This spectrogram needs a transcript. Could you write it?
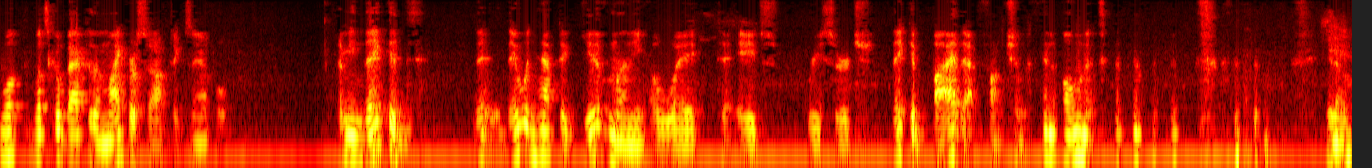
well, let's go back to the Microsoft example. I mean, they could, they, they wouldn't have to give money away to AIDS research. They could buy that function and own it. you know?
